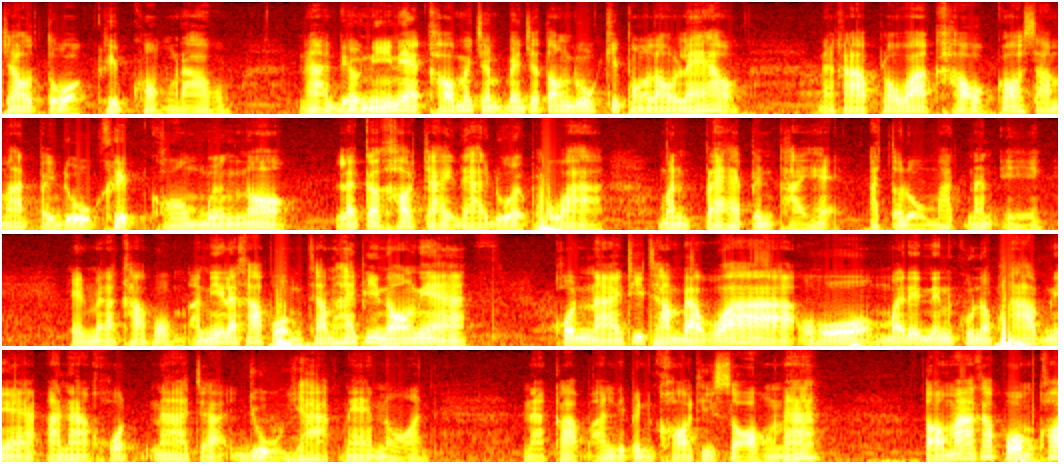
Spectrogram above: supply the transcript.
เจ้าตัวคลิปของเรานะเดี๋ยวนี้เนี่ยเขาไม่จำเป็นจะต้องดูคลิปของเราแล้วนะครับ เพราะว่าเขาก็สามารถไปดูคลิปของเมืองนอก และก็เข้าใจได้ด้วย เพราะว่า มันแปลเป็นไทยให้อัตโนมัตินั่นเอง เห็นไหมล่ะครับผม อันนี้แหละครับผมทำให้พี่น้องเนี่ยคนไหนที่ทำแบบว่าโอ้โหไม่ได้เน้นคุณภาพเนี่ยอนาคตน่าจะอยู่ยากแน่นอนนะครับ อันนี้เป็นข้อที่ 2 นะ ต่อมาครับผมข้อ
